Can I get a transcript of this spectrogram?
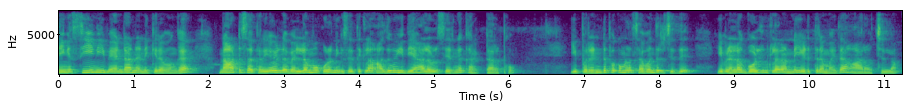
நீங்கள் சீனி வேண்டான்னு நினைக்கிறவங்க நாட்டு சர்க்கரையோ இல்லை வெள்ளமோ கூட நீங்கள் சேர்த்துக்கலாம். அதுவும் இதே அளவில் சேருங்க கரெக்டாக இருக்கும். இப்போ ரெண்டு பக்கம் நல்லா செவந்துருச்சுது. இப்போ நல்லா கோல்டன் கலர் அண்ணே எடுத்து நம்ம இதை ஆற வச்சிடலாம்.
